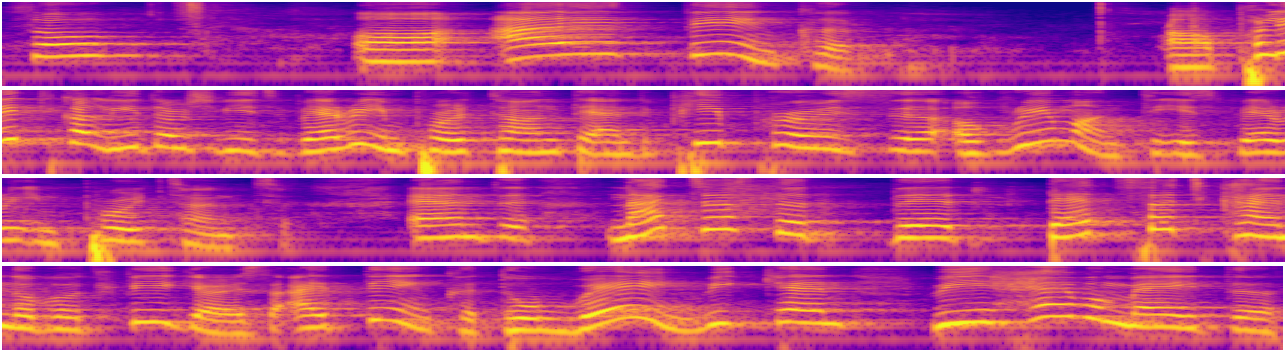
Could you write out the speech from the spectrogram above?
So, uh, I think uh, political leadership is very important and people's uh, agreement is very important. And not just that, that, such kind of figures, I think the way we can, we have made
